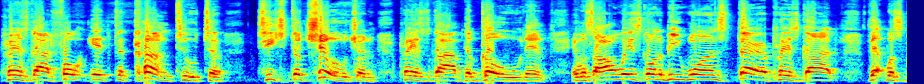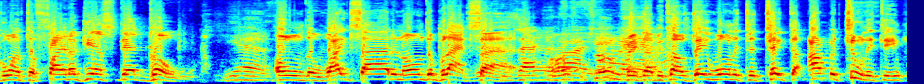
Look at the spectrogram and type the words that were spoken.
Praise God for it to come to to teach the children, praise God, the gold. And it was always going to be ones there, praise God, that was going to fight against that gold Yes. on the white side and on the black side. Exactly right. Praise God, because they wanted to take the opportunity,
